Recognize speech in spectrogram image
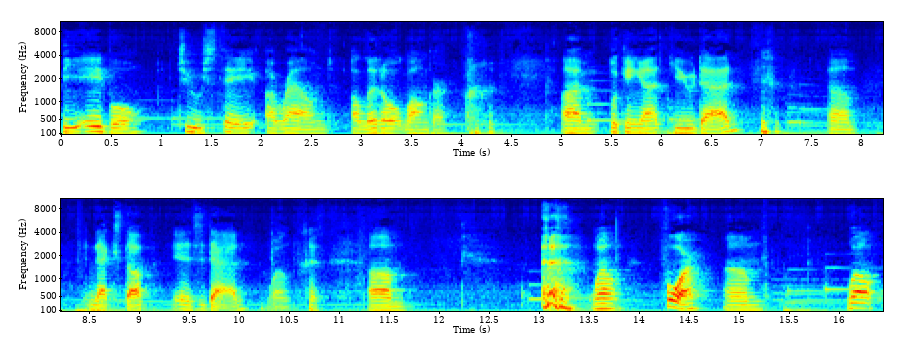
be able to stay around a little longer. I'm looking at you, Dad. um, next up is Dad. Well, um, well, four. Um, well,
